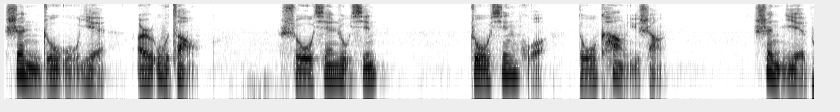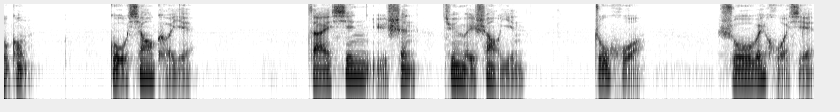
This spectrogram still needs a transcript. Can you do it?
肾主五液而勿燥，暑先入心，主心火，独亢于上。肾液不供，故消渴也。在心与肾均为少阴，主火，属为火邪。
